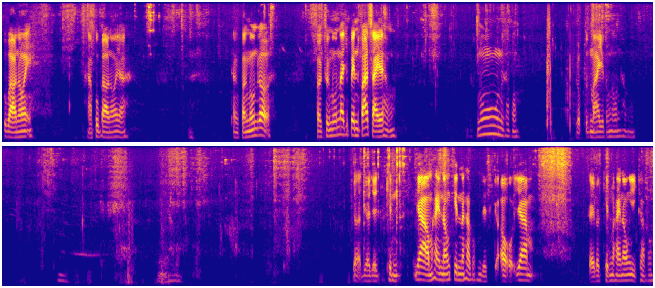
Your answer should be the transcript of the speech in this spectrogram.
ผู้บ่าวน้อย หาผู้บ่าวน้อยอะทางฝั่งนู้นก็ฝั่งทางนู้นน่าจะเป็นฟ้าใสนะครับนู่นนะครับผมหลบต้นไม้อยู่ตรงนู้นครับนี่ครับผมเดี๋ยวจะเข็นหญ้าเอามาให้น้องกินนะครับผมเดี๋ยวจะเอาหญ้าใส่รถเข็นมาให้น้องอีกครับผม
